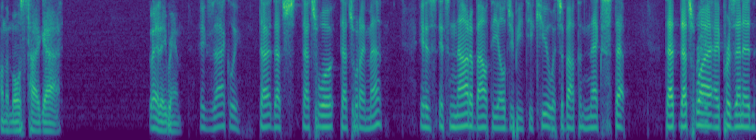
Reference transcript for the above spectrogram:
on the Most High God. Go ahead, Abraham. Exactly. That that's that's what that's what I meant. Is it's not about the LGBTQ. It's about the next step. That that's why Right. I presented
